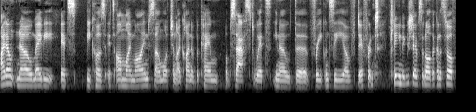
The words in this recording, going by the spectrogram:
I don't know. Maybe it's because it's on my mind so much, and I kind of became obsessed with you know the frequency of different cleaning shifts and all that kind of stuff.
